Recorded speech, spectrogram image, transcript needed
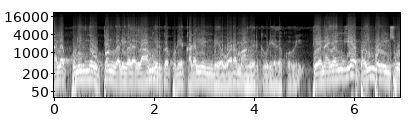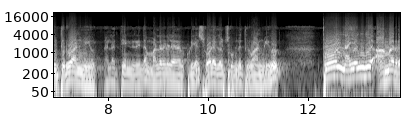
நல்ல குளிர்ந்த உப்பங்கழிகள் எல்லாம் இருக்கக்கூடிய கடலினுடைய ஓரமாக இருக்கக்கூடிய அந்த கோவில். தேனயங்கிய பைம்பொழில் சூழ் திருவான்மையூர் நல்ல தேன் நிறைந்த மலர்கள் இருக்கக்கூடிய சோலைகள் சூழ்ந்த திருவான்மையூர். தோல் நயங்கு அமர்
